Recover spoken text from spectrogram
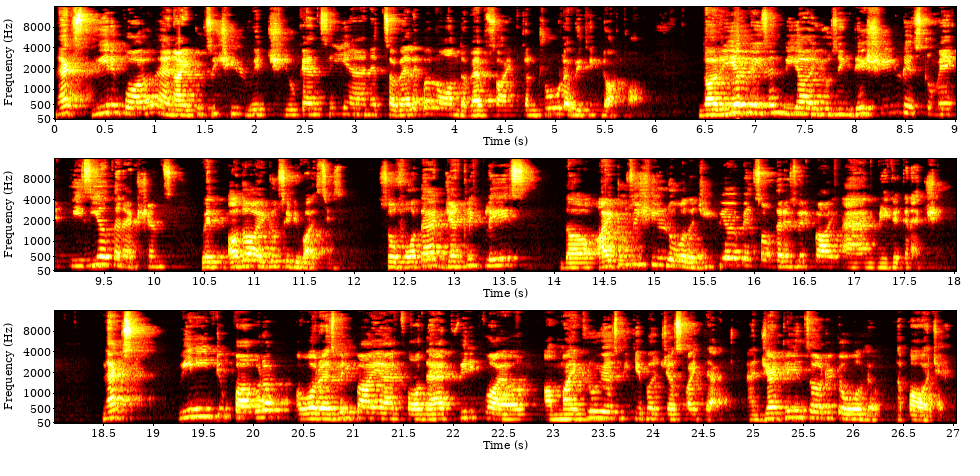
Next, we require an I2C shield which you can see and it's available on the website controleverything.com. The real reason we are using this shield is to make easier connections with other I2C devices. So for that, gently place the I2C shield over the GPIO pins of the Raspberry Pi and make a connection. Next, we need to power up our Raspberry Pi and for that we require a micro USB cable just like that and gently insert it over here, the power jack.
